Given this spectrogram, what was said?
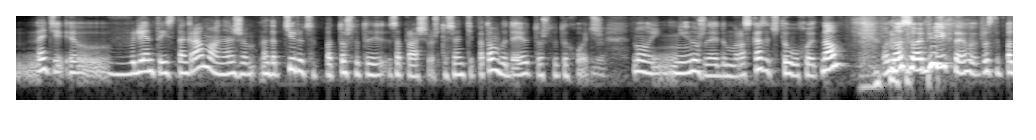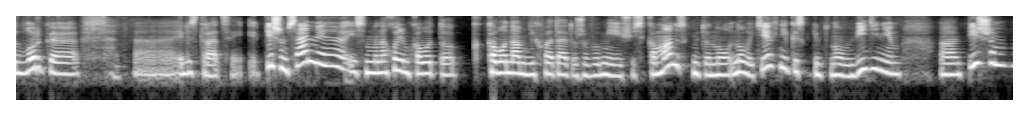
знаете, э, в лента Инстаграма, она же адаптируется под то, что ты запрашиваешь. То есть она тебе потом выдает то, что ты хочешь. Да. Ну, не нужно, я думаю, рассказывать, что выходит нам. У нас у обеих там просто подборка э, иллюстраций. Пишем сами, если мы находим кого-то, кого нам не хватает уже в имеющейся команду, с какой-то новой техникой, с каким-то новым видением, пишем,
